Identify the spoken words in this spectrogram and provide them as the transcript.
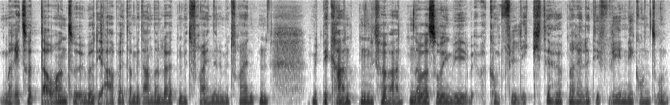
man redet halt dauernd so über die Arbeit mit anderen Leuten, mit Freundinnen, mit Freunden, mit Bekannten, mit Verwandten, aber so irgendwie über Konflikte hört man relativ wenig und, und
